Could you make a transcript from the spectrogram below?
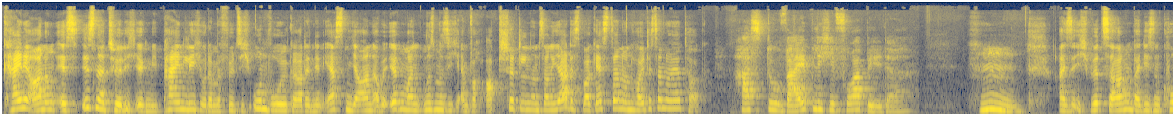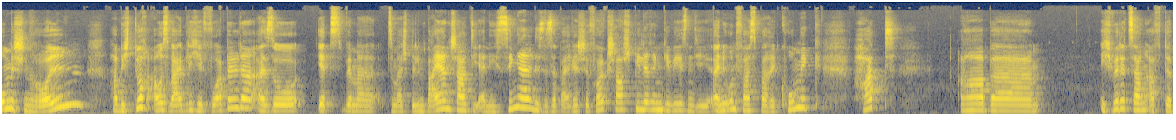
keine Ahnung, es ist natürlich irgendwie peinlich oder man fühlt sich unwohl, gerade in den ersten Jahren, aber irgendwann muss man sich einfach abschütteln und sagen, ja, das war gestern und heute ist ein neuer Tag. Hast du weibliche Vorbilder? Hm, also ich würde sagen, bei diesen komischen Rollen habe ich durchaus weibliche Vorbilder. Also jetzt, wenn man zum Beispiel in Bayern schaut, die Annie Singel, das ist eine bayerische Volksschauspielerin gewesen, die eine unfassbare Komik hat. Aber ich würde sagen, auf der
